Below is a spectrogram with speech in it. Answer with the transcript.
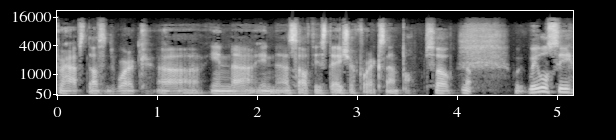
perhaps doesn't work uh, in uh, in uh, Southeast Asia, for example. So no. we will see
